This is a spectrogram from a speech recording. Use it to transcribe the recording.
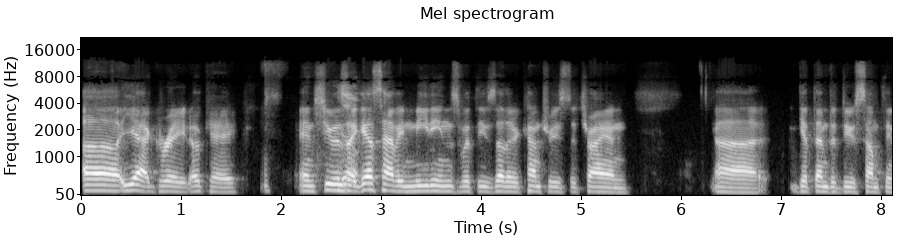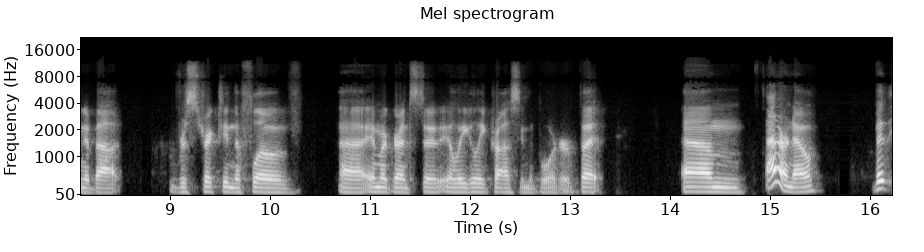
uh, yeah, great, okay. And she was, I guess, having meetings with these other countries to try and uh, get them to do something about restricting the flow of uh, immigrants to illegally crossing the border. But um, I don't know. But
